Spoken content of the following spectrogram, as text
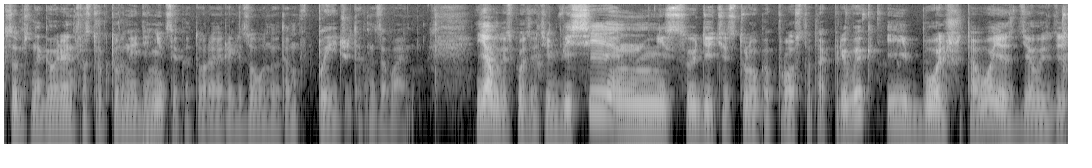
собственно говоря, инфраструктурной единицы, которая реализована в этом пейдже, так называемом. Я буду использовать MVC, не судите строго, просто так привык. И больше того, я сделаю здесь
